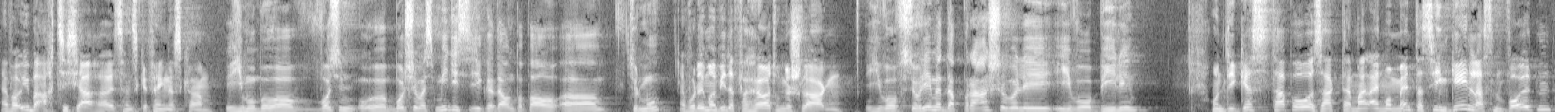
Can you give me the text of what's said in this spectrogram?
Er war über 80 Jahre, als er ins Gefängnis kam. Ему было восемь- э, больше 80, когда он попал э, в тюрьму. Er wurde immer wieder verhört und geschlagen. Его все время допрашивали, его били. Und die Gestapo sagt einmal einen Moment, dass sie ihn gehen lassen wollten,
